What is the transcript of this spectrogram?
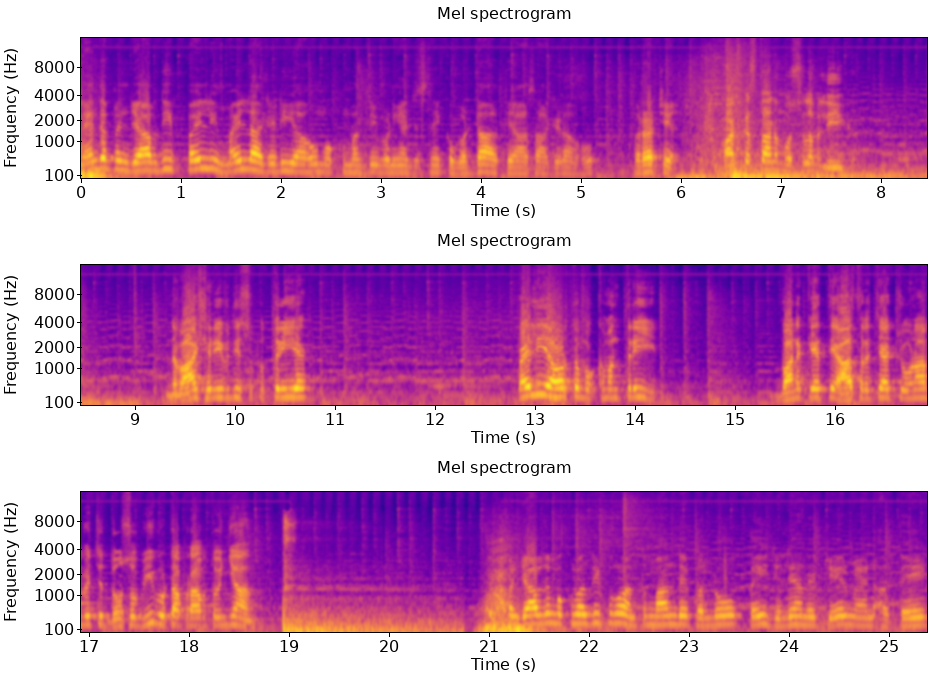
ਲਹਿੰਦੇ ਪੰਜਾਬ ਦੀ ਪਹਿਲੀ ਮਹਿਲਾ ਜਿਹੜੀ ਆ ਉਹ ਮੁੱਖ ਮੰਤਰੀ ਬਣੀ ਆ ਜਿਸ ਨੇ ਇੱਕ ਵੱਡਾ ਇਤਿਹਾਸ ਆ ਜਿਹੜਾ ਉਹ ਰਚਿਆ ਪਾਕਿਸਤਾਨ ਮੁਸਲਿਮ ਲੀਗ। ਨਵਾਜ਼ ਸ਼ਰੀਫ ਦੀ ਸੁਪੁੱਤਰੀ ਹੈ। ਪਹਿਲੀ ਔਰਤ ਮੁੱਖ ਮੰਤਰੀ ਬਣ ਕੇ ਇਤਿਹਾਸ ਰਚਿਆ। ਚੋਣਾਂ ਵਿੱਚ 220 ਵੋਟਾਂ ਪ੍ਰਾਪਤ ਹੋਈਆਂ। ਪੰਜਾਬ ਦੇ ਮੁੱਖ ਮੰਤਰੀ ਭਗਵੰਤ ਮਾਨ ਦੇ ਵੱਲੋਂ ਕਈ ਜ਼ਿਲ੍ਹਿਆਂ ਦੇ ਚੇਅਰਮੈਨ ਅਤੇ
